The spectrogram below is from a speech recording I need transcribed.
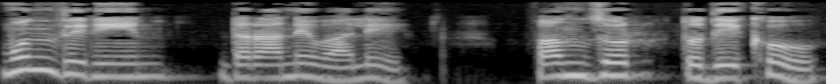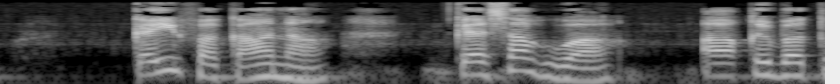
منظرین ڈرانے والے۔ فنزر تو دیکھو۔ کئی فکانا کیسا ہوا عاقبت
